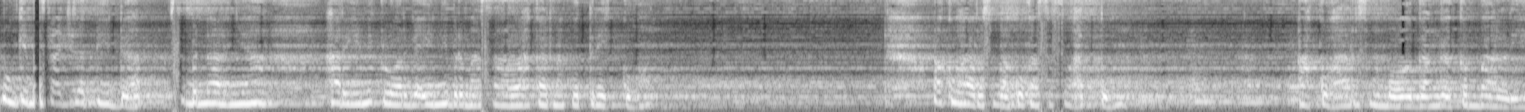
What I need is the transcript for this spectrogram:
Mungkin saja tidak. Sebenarnya hari ini keluarga ini bermasalah karena putriku. Aku harus melakukan sesuatu. Aku harus membawa Gangga kembali.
